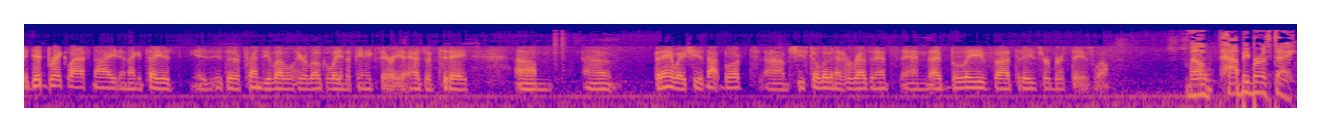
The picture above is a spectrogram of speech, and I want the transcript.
it did break last night, and I can tell you it, it's at a frenzy level here locally in the Phoenix area as of today. Um, uh, but anyway, she is not booked. Um, she's still living at her residence, and I believe uh, today's her birthday as well. Well, happy birthday.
